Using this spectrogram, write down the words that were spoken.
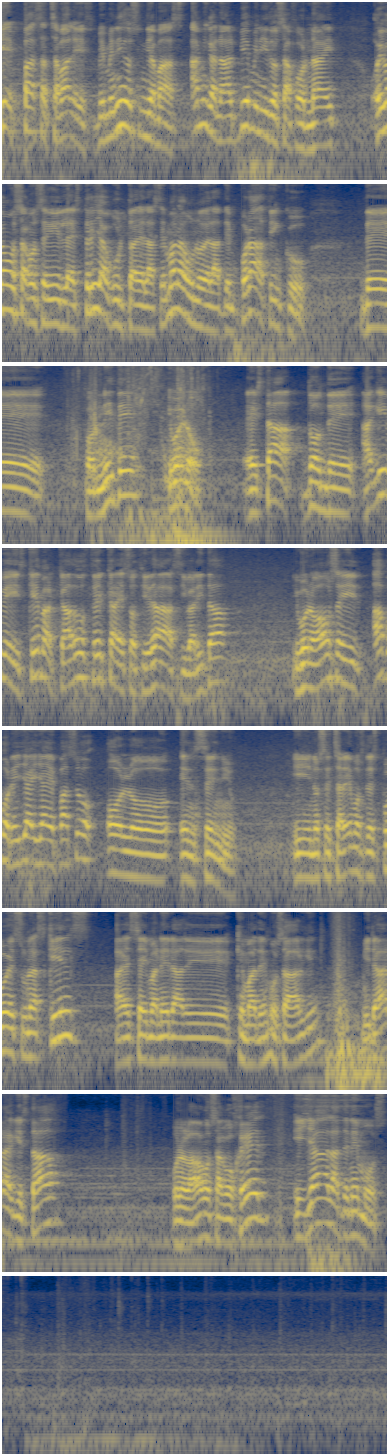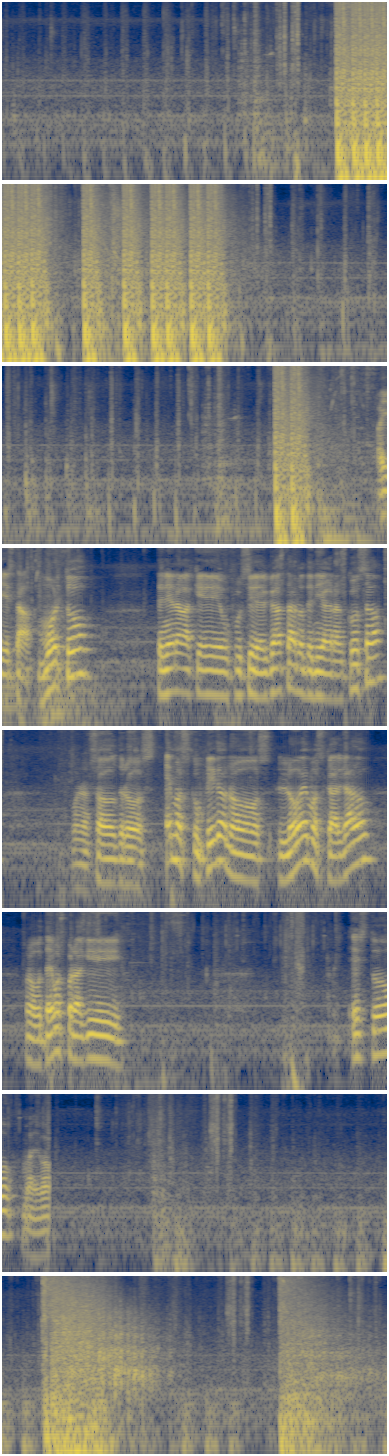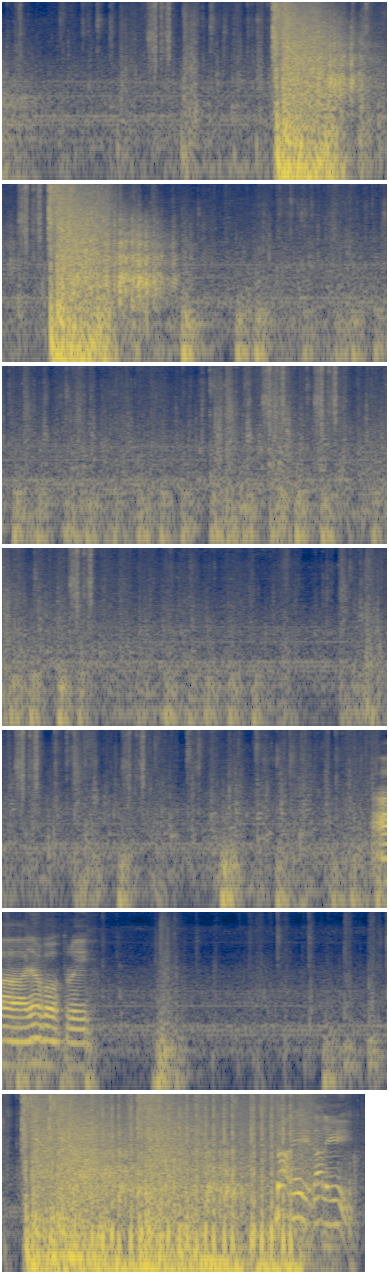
¿Qué pasa chavales? Bienvenidos un día más a mi canal, bienvenidos a Fortnite. Hoy vamos a conseguir la estrella oculta de la semana 1 de la temporada 5 de Fortnite. Y bueno, está donde aquí veis que he marcado cerca de Sociedad Sibarita. Y bueno, vamos a ir a por ella y ya de paso os lo enseño. Y nos echaremos después unas kills A ver si hay manera de que matemos a alguien. Mirar, aquí está bueno, la vamos a coger y ya la tenemos. Ahí está, muerto. Tenía nada que un fusil de gasta, no tenía gran cosa. Bueno, nosotros hemos cumplido, nos lo hemos cargado. Bueno, tenemos por aquí esto. Vale, vamos. Ah, ya no puedo. ¡Dale, dale!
